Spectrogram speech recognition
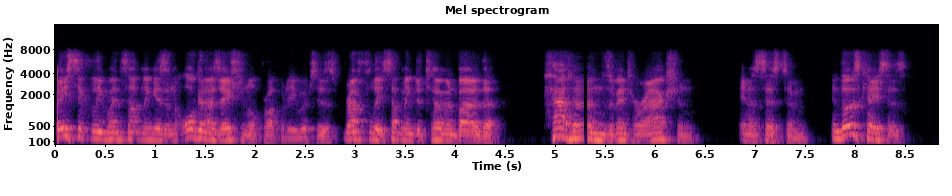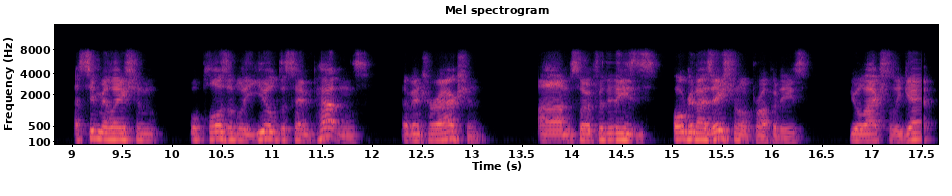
basically when something is an organizational property, which is roughly something determined by the patterns of interaction in a system, in those cases, a simulation will plausibly yield the same patterns of interaction. Um, so for these organizational properties, you'll actually get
